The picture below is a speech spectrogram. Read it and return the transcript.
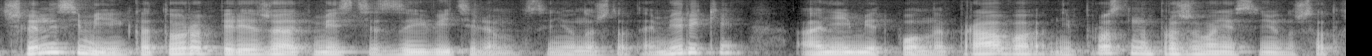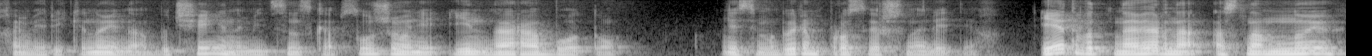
Члены семьи, которые переезжают вместе с заявителем в Соединенные Штаты Америки, они имеют полное право не просто на проживание в Соединенных Штатах Америки, но и на обучение, на медицинское обслуживание и на работу, если мы говорим про совершеннолетних. И это вот, наверное, основной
